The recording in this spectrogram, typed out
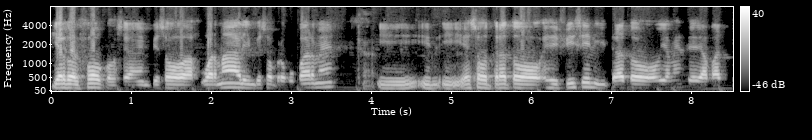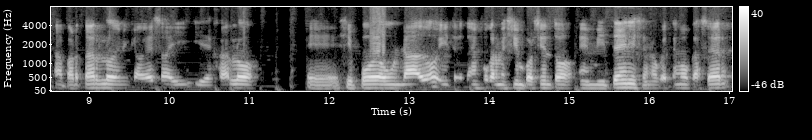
pierdo el foco, o sea, empiezo a jugar mal y empiezo a preocuparme y, y- y eso trato, es difícil y trato obviamente de apa- apartarlo de mi cabeza y, y dejarlo, eh, si puedo, a un lado y tratar de enfocarme 100% en mi tenis, en lo que tengo que hacer.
